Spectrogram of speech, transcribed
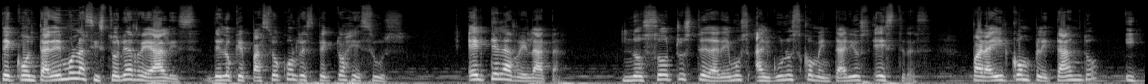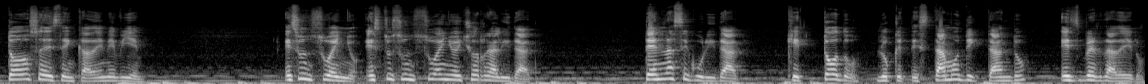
Te contaremos las historias reales de lo que pasó con respecto a Jesús. Él te la relata. Nosotros te daremos algunos comentarios extras para ir completando y todo se desencadene bien. Es un sueño, esto es un sueño hecho realidad. Ten la seguridad que todo lo que te estamos dictando es verdadero.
